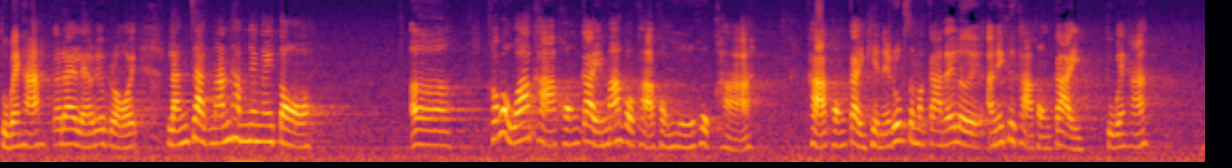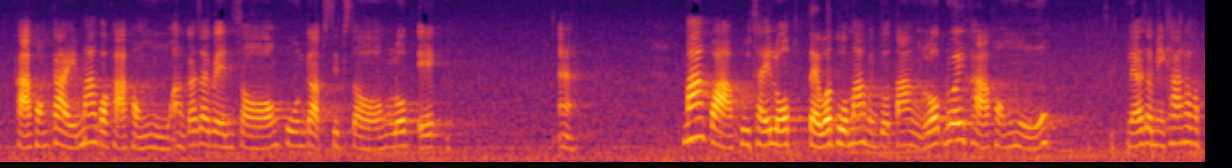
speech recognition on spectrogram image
ถูกไหมคะ ก็ได้แล้วเรียบร้อย หลังจากนั้นทำยังไงต่อ เออเขาบอกว่าขาของไก่มากกว่าขาของหมู6ขา ขาของไก่เขียนในรูปสมการได้เลย อันนี้คือขาของไก่ ถูกไหมคะ ขาของไก่มากกว่าขาของหมูอะก็จะเป็น2คูณกับ12ลบ x อะมากกว่าครูใช้ลบ แต่ว่าตัวมากเป็นตัวตั้ง ลบด้วยขาของหมู แล้วจะมีค่าเท่ากับ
